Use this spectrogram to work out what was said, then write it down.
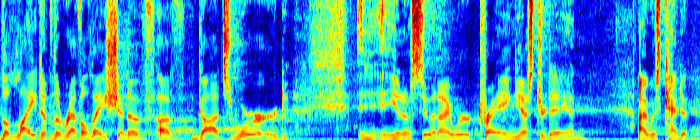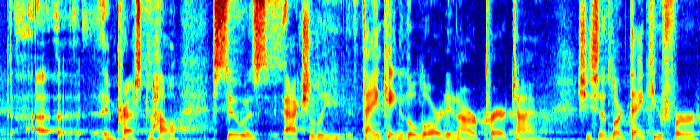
the light of the revelation of, of God's word. You know, Sue and I were praying yesterday and I was kind of uh, impressed how Sue was actually thanking the Lord in our prayer time. She said, Lord, thank you for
